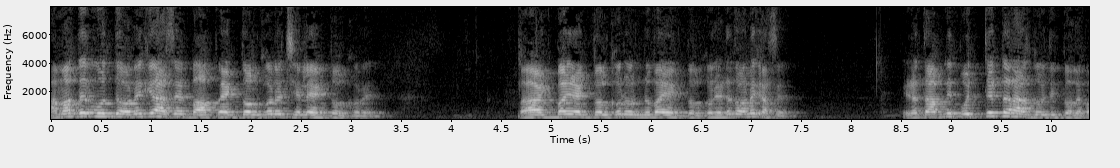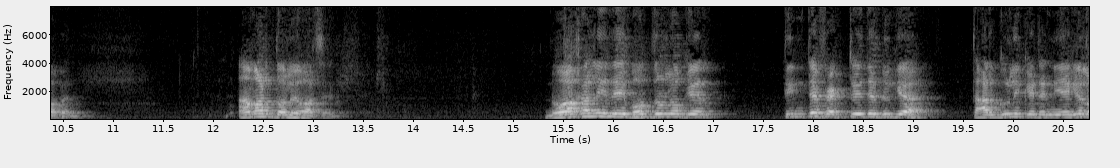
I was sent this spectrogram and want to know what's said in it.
আমাদের মধ্যে অনেকে আছে, বাপ এক দল করে, ছেলে এক দল করে। বা এক ভাই এক দল করে, অন্য ভাই এক দল করে, এটা তো অনেক আছে। এটা তো আপনি প্রত্যেকটা রাজনৈতিক দলে পাবেন। আমার দলেও আছে। নোয়াখালীর এই ভদ্রলোকের তিনটে ফ্যাক্টরিতে ঢুকিয়া তারগুলি কেটে নিয়ে গেল।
